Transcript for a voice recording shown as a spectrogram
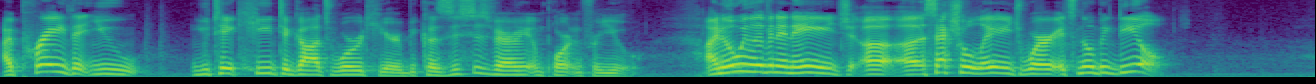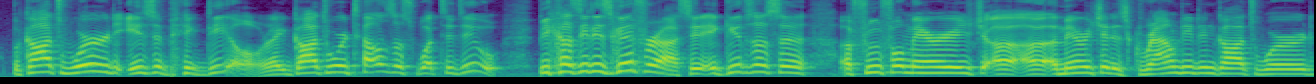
I pray that you you take heed to God's word here because this is very important for you. I know we live in an age, uh, a sexual age, where it's no big deal. But God's word is a big deal, right? God's word tells us what to do because it is good for us. It, it gives us a, a fruitful marriage, a, a, marriage that is grounded in God's word,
